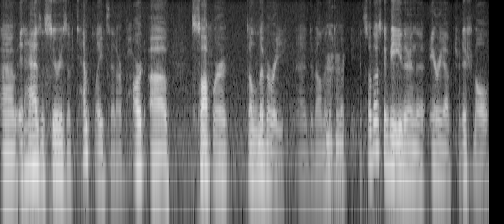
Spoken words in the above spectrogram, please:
Uh, it has a series of templates that are part of software delivery, uh, development mm-hmm. delivery. And so those can be either in the area of traditional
